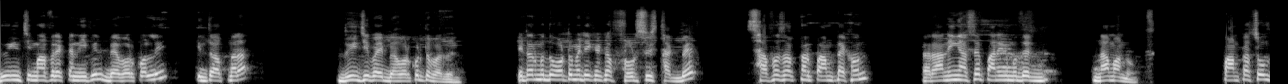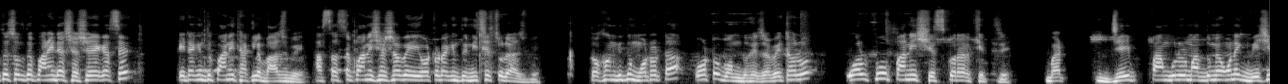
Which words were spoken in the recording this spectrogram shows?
দুই ইঞ্চি মাপের একটা নিপেল ব্যবহার করলেই কিন্তু আপনারা দুই ইঞ্চি পাইপ ব্যবহার করতে পারবেন। এটার মধ্যে অটোমেটিক একটা ফ্লোর সুইচ থাকবে। সাপোজ আপনার পাম্পটা এখন রানিং আছে, পানির মধ্যে নামানো। পাম্পটা চলতে চলতে পানিটা শেষ হয়ে গেছে। এটা কিন্তু পানি থাকলে ভাসবে আস্তে আস্তে পানি শেষ হবে, এই অটোটা কিন্তু নিচে চলে আসবে। তখন কিন্তু মোটরটা অটো বন্ধ হয়ে যাবে। এটা হলো অল্প পানি শেষ করার ক্ষেত্রে। বাট যে পাম্পগুলোর মাধ্যমে অনেক বেশি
